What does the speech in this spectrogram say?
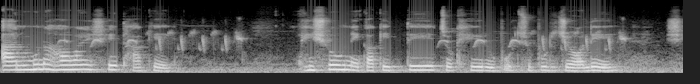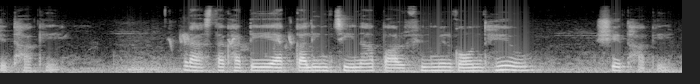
আনমোনা হওয়ায় সে থাকে। ভীষণ একাকিত্বে চোখের উপুর চুপুর জলে সে থাকে। রাস্তাঘাটে এককালীন চেনা পারফিউমের গন্ধেও সে থাকে।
